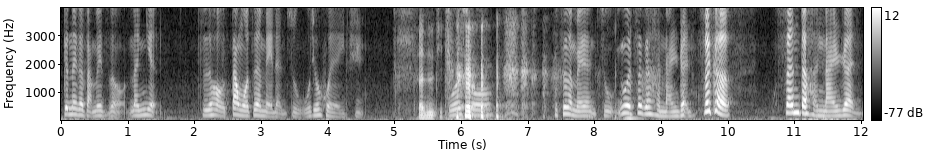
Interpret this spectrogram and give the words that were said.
跟那个长辈之后，冷眼之后，但我真的没忍住，我就回了一句三字经。我会说，我真的没忍住，因为这个很难忍，这个。真的很难忍，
